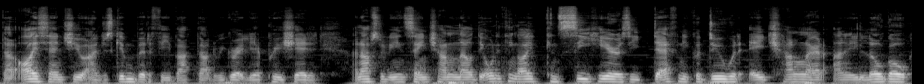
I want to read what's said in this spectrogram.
that I sent you and just give him a bit of feedback. That would be greatly appreciated. An absolutely insane channel. Now, the only thing I can see here is he definitely could do with a channel art and a logo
